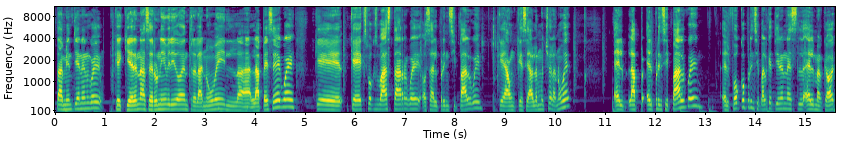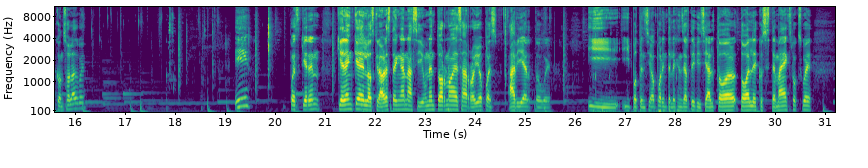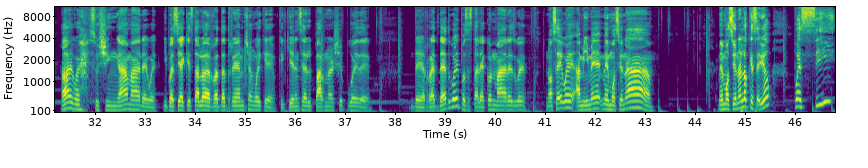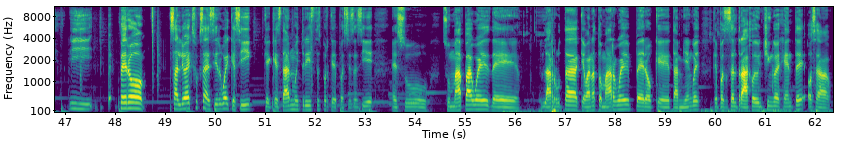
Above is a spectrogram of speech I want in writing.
también tienen, güey, que quieren hacer un híbrido entre la nube y la, PC, güey. Que, que, Xbox va a estar, güey. O sea, el principal, güey. Que aunque se hable mucho de la nube. El, el principal, güey. El foco principal que tienen es el mercado de consolas, güey. Y pues quieren, quieren que los creadores tengan así un entorno de desarrollo pues abierto, güey y, potenciado por inteligencia artificial todo, todo el ecosistema de Xbox, güey. Ay, güey, su chingada madre, güey. Y pues sí, aquí está lo de Red Dead Redemption, güey, que, quieren ser el partnership, güey, de, de Red Dead, güey, pues estaría con madres, güey. No sé, güey, a mí me, me emociona... Me emociona lo que se vio. Pues sí, y... Pero salió Xbox a decir, güey, que sí, que, que estaban muy tristes porque pues ese sí es su, su mapa, güey, de la ruta que van a tomar, güey, pero que también, güey, que pues es el trabajo de un chingo de gente, o sea,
